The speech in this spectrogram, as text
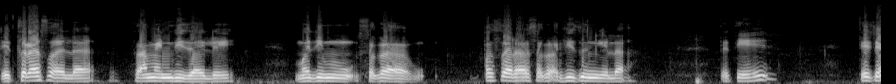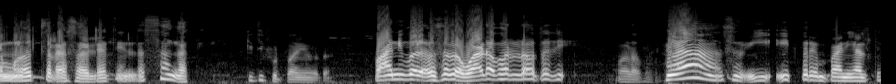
ते त्रास व्हायला सामान भिजायले. मध्ये सगळा पसारा सगळा भिजून गेला. तर ते त्याच्यामुळं त्रास व्हायला त्यांना सांगा. किती फूट पाणी होतं? पाणी बर सगळं वाडा भरला होता ते. हां स- इ- इथपर्यंत पाणी आलं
